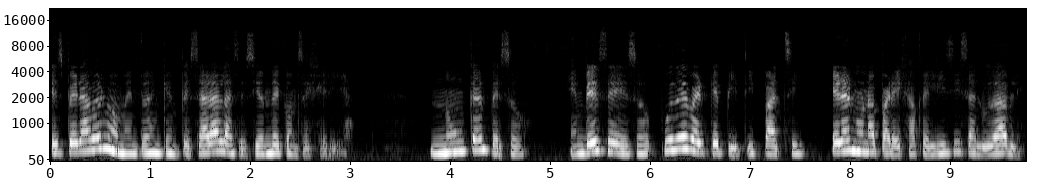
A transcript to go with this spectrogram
esperaba el momento en que empezara la sesión de consejería. Nunca empezó. En vez de eso, pude ver que Pete y Patsy eran una pareja feliz y saludable.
